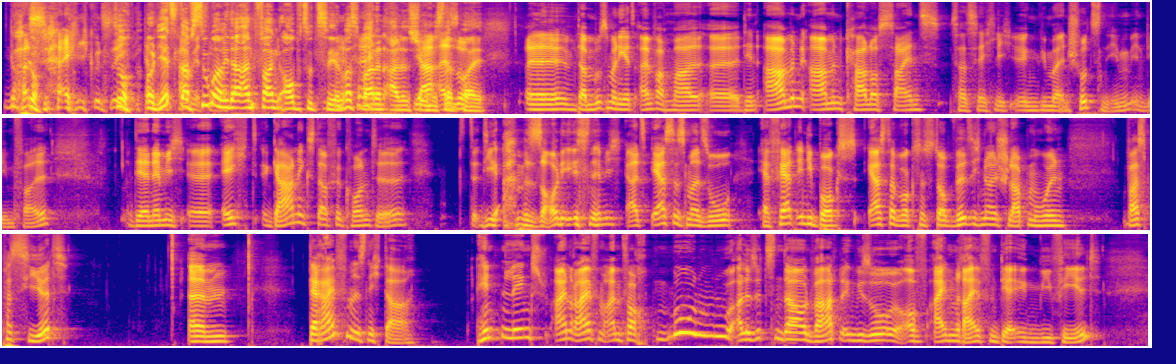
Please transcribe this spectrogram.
Du hast ja. eigentlich gut so, Und jetzt darfst du mal wieder anfangen aufzuzählen. Was war denn alles Schönes ja, also, dabei? Äh, da muss man jetzt einfach mal äh, den armen, armen Carlos Sainz tatsächlich irgendwie mal in Schutz nehmen, in dem Fall der nämlich äh, echt gar nichts dafür konnte. Die arme Sau, die ist nämlich als erstes mal so, er fährt in die Box, erster Boxenstopp, will sich neue Schlappen holen. Was passiert? Ähm, der Reifen ist nicht da. Hinten links ein Reifen einfach, alle sitzen da und warten irgendwie so auf einen Reifen, der irgendwie fehlt.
